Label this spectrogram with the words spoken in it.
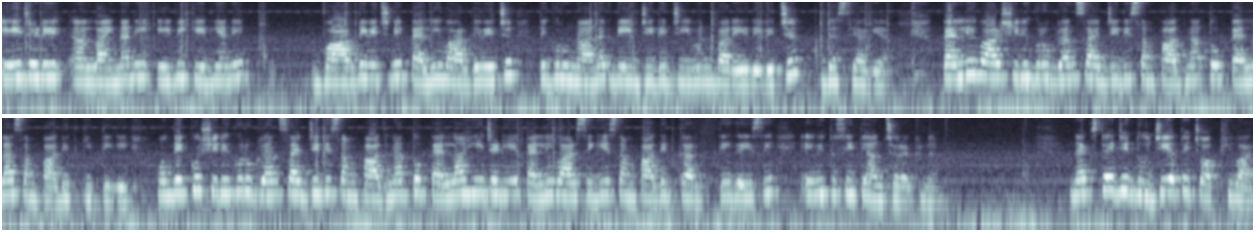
ਇਹ ਜਿਹੜੇ ਲਾਈਨਾਂ ਨੇ, ਇਹ ਵੀ ਕਿਹਦੀਆਂ ਨੇ? ਵਾਰ ਦੇ ਵਿੱਚ ਨੇ, ਪਹਿਲੀ ਵਾਰ ਦੇ ਵਿੱਚ ਤੇ ਗੁਰੂ ਨਾਨਕ ਦੇਵ ਜੀ ਦੇ ਜੀਵਨ ਬਾਰੇ ਦੇ ਵਿੱਚ ਦੱਸਿਆ ਗਿਆ। ਪਹਿਲੀ ਵਾਰ ਸ੍ਰੀ ਗੁਰੂ ਗ੍ਰੰਥ ਸਾਹਿਬ ਜੀ ਦੀ ਸੰਪਾਦਨਾ ਤੋਂ ਪਹਿਲਾਂ ਸੰਪਾਦਿਤ ਕੀਤੀ ਗਈ। ਹੁਣ ਦੇਖੋ, ਸ੍ਰੀ ਗੁਰੂ ਗ੍ਰੰਥ ਸਾਹਿਬ ਜੀ ਦੀ ਸੰਪਾਦਨਾ ਤੋਂ ਪਹਿਲਾਂ ਹੀ ਜਿਹੜੀ ਇਹ ਪਹਿਲੀ ਵਾਰ ਸੀਗੀ ਸੰਪਾਦਿਤ ਕਰ ਦਿੱਤੀ ਗਈ ਸੀ, ਇਹ ਵੀ ਤੁਸੀਂ ਧਿਆਨ 'ਚ ਰੱਖਣਾ। ਨੈਕਸਟ ਹੈ ਜੀ ਦੂਜੀ ਅਤੇ ਚੌਥੀ ਵਾਰ।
